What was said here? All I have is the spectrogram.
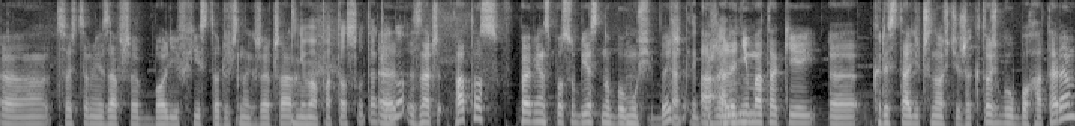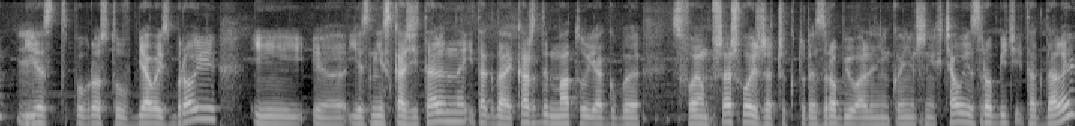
e, coś co mnie zawsze boli w historycznych rzeczach. Nie ma patosu takiego? E, znaczy patos w pewien sposób jest, no bo musi być, tak, tylko, a, że... ale nie ma takiej e, krystaliczności, że ktoś był bohaterem i mm. jest po prostu w białej zbroi i e, jest nieskazitelny i tak dalej. Każdy ma tu jakby swoją przeszłość, rzeczy, które zrobił, ale niekoniecznie chciał je zrobić i tak dalej.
